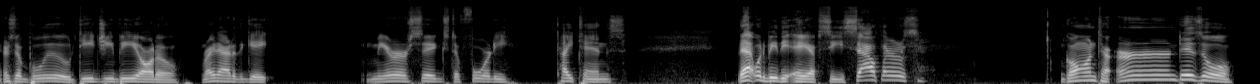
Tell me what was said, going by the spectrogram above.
There's a blue DGB auto right out of the gate. Mirror SIGs to 40. Titans. That would be the AFC Southers. Going to Earn Dizzle.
